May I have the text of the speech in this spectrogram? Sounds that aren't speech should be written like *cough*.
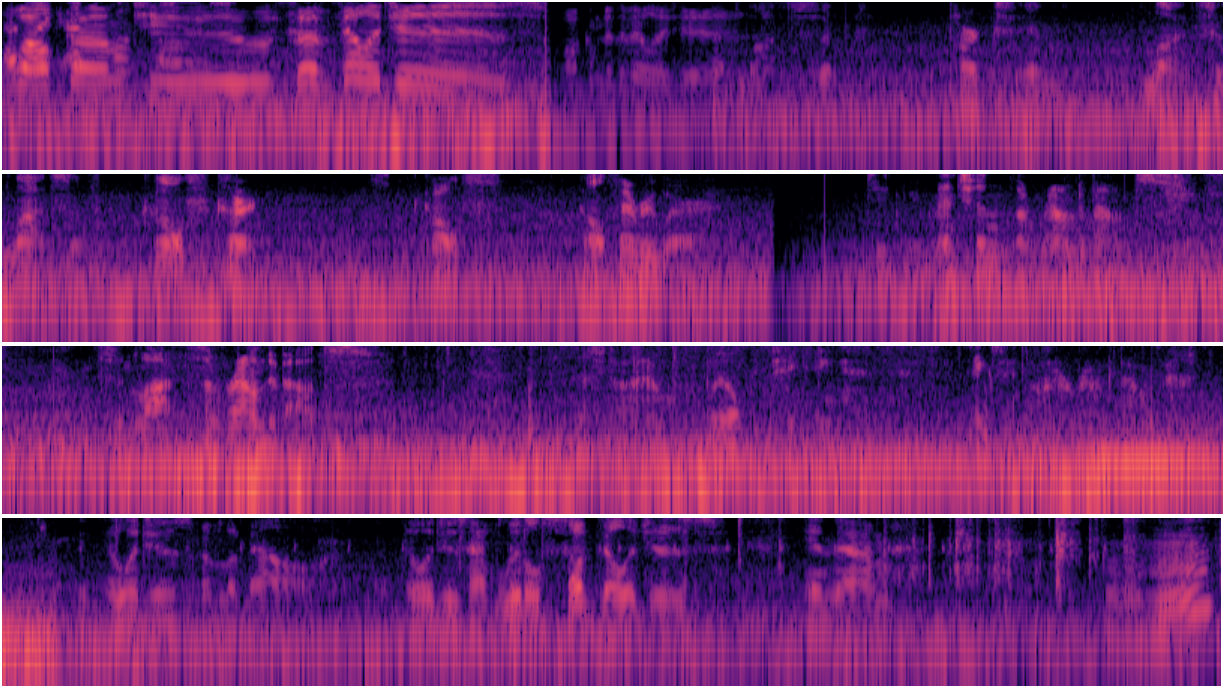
Welcome to the villages. Welcome to the villages. Lots of parks and lots and lots of golf cart, golf, golf everywhere. Did we mention the roundabouts? It's in lots of roundabouts. This time we'll be taking exit on our roundabout. The villages of LaBelle. The villages have little sub-villages in them. Mm-hmm.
